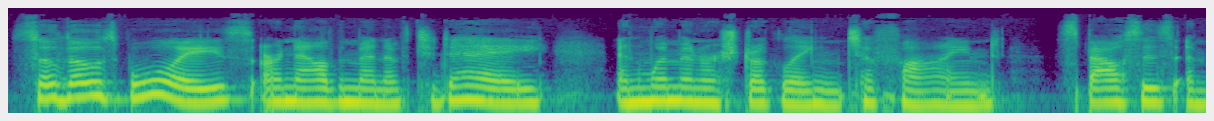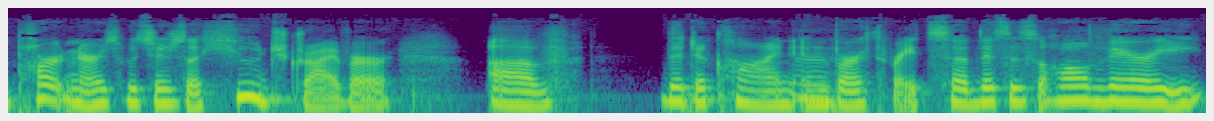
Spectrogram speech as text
So those boys are now the men of today and women are struggling to find spouses and partners, which is a huge driver of the decline mm. in birth rates. So this is all very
